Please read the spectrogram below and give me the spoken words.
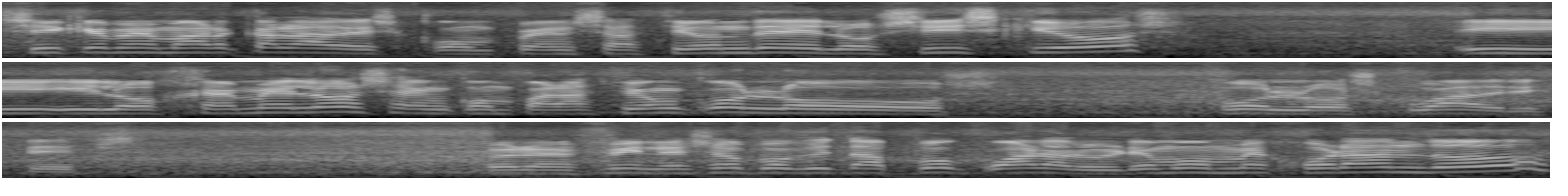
sí que me marca la descompensación de los isquios y, los gemelos en comparación con los, con los cuádriceps. Pero en fin, eso poquito a poco ahora lo iremos mejorando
